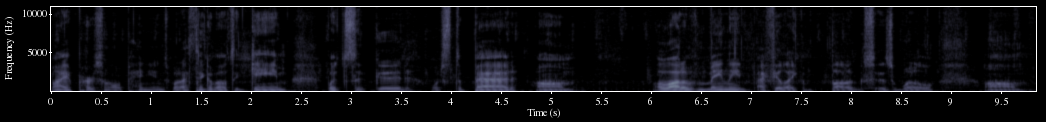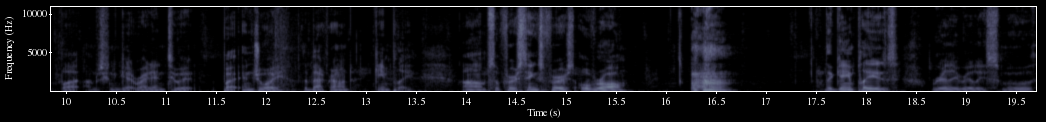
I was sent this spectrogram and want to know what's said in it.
My personal opinions, what I think about the game, what's the good, what's the bad. Um, a lot of mainly, I feel like bugs as well. Um, but I'm just to get right into it. But enjoy the background gameplay. Um, so first things first, overall, the gameplay is really, really smooth.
